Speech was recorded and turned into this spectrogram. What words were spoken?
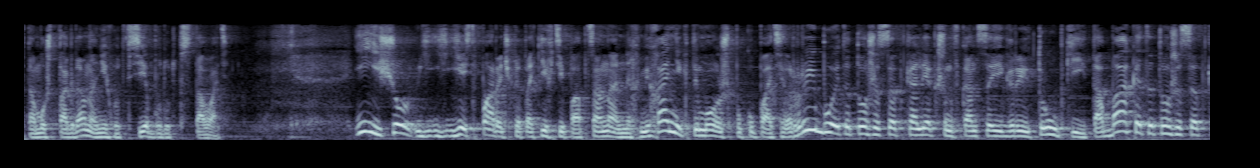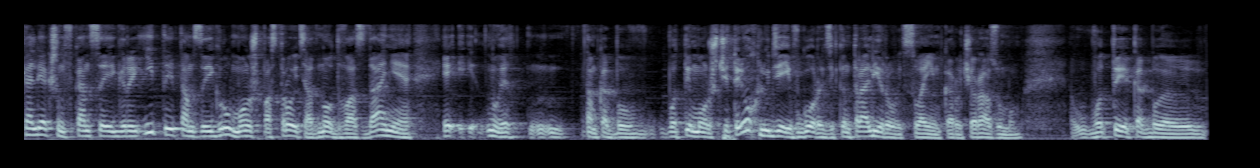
потому что тогда на них вот все будут вставать. И еще есть парочка таких типа опциональных механик. Ты можешь покупать рыбу, это тоже set collection в конце игры. Трубки и табак, это тоже set collection в конце игры. И ты там за игру можешь построить одно-два здания. Э, э, ну, э, там как бы вот ты можешь четырех людей в городе контролировать своим, короче, разумом. Вот ты как бы,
